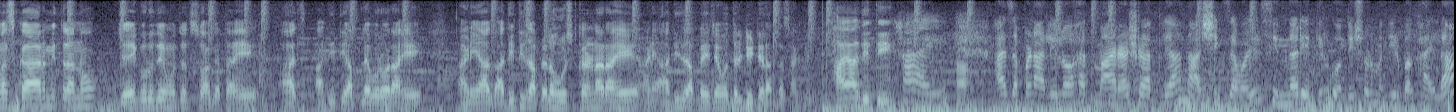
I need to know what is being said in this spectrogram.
नमस्कार मित्रांनो जय गुरुदेव मधून स्वागत आहे. आज आदिती आपल्याबरोबर आहे आणि आज आदितीच आपल्याला होस्ट करणार आहे आणि आधीच आपल्या याच्याबद्दल डिटेल आता सांगेल. हाय आदिती. हाय हां. आज आपण आलेलो आहात महाराष्ट्रातल्या नाशिक जवळील सिन्नर येथील गोंदेश्वर मंदिर बघायला.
